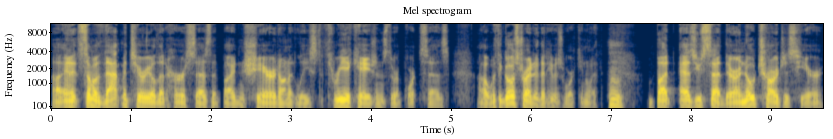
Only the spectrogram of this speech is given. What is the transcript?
Uh, and it's some of that material that Hur says that Biden shared on at least three occasions, the report says, uh, with the ghostwriter that he was working with. Hmm. But as you said, there are no charges here.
